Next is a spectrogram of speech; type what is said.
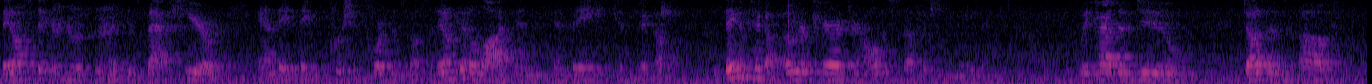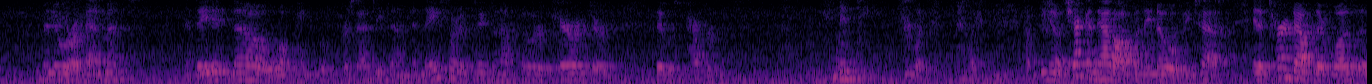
They don't stick their nose, Mm. it's back here, and they, they push it toward themselves, so they don't get a lot, and, and they can pick up, they can pick up odor, character, and all this stuff, which is amazing. We've had them do dozens of manure amendments, they didn't know what we were presenting them, and they started picking up odor character that was peppermint, minty, You're like, like, you know, checking that off when they know what we test. And it turned out there was a,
